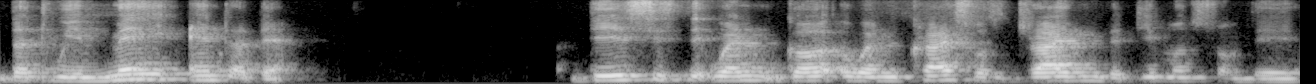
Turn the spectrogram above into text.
that we may enter them. This is the, when God, when Christ was driving the demons from the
